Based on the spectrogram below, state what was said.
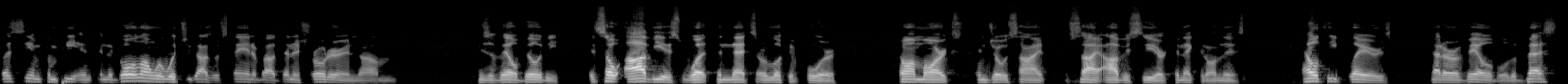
let's see him compete. And, and to go along with what you guys were saying about Dennis Schroder and um, his availability, it's so obvious what the Nets are looking for. Sean Marks and Joe Tsai obviously are connected on this. Healthy players that are available. The best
